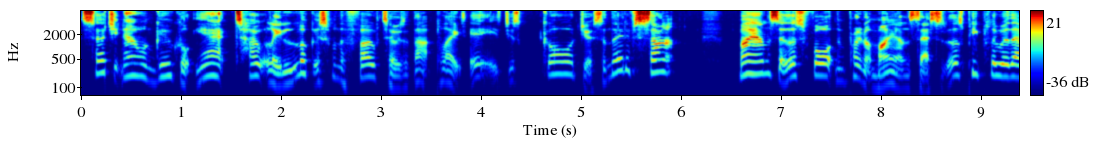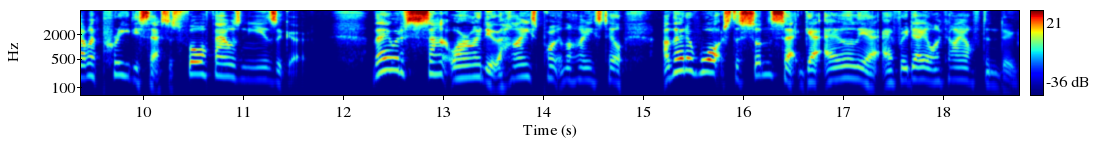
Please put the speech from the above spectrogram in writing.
Search it now on Google. Yeah, totally. Look at some of the photos of that place. It is just gorgeous. And they'd have sat my ancestors, those four, probably not my ancestors, those people who were there, my predecessors, 4,000 years ago. They would have sat where I do, the highest point on the highest hill, and they'd have watched the sunset get earlier every day like I often do.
